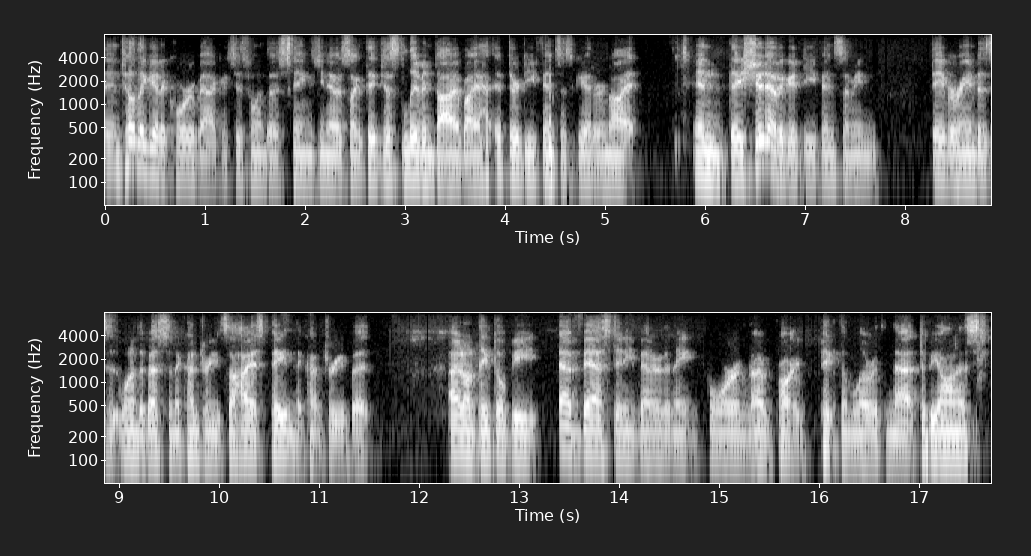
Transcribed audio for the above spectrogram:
until they get a quarterback, it's just one of those things. You know, it's like they just live and die by if their defense is good or not. And they should have a good defense. I mean, Dave Aranda is one of the best in the country. It's the highest paid in the country, but I don't think they'll be at best any better than eight and four. And I would probably pick them lower than that, to be honest.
